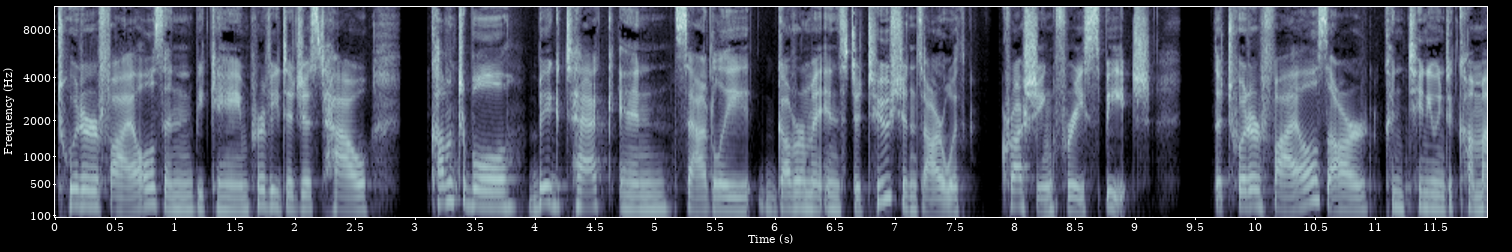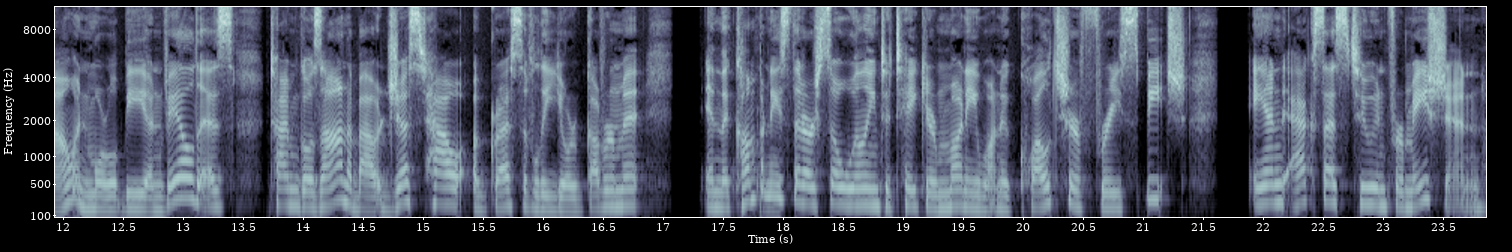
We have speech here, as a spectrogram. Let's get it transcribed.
Twitter files and became privy to just how comfortable big tech and sadly government institutions are with crushing free speech. The Twitter files are continuing to come out, and more will be unveiled as time goes on about just how aggressively your government and the companies that are so willing to take your money want to quell your free speech and access to information.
